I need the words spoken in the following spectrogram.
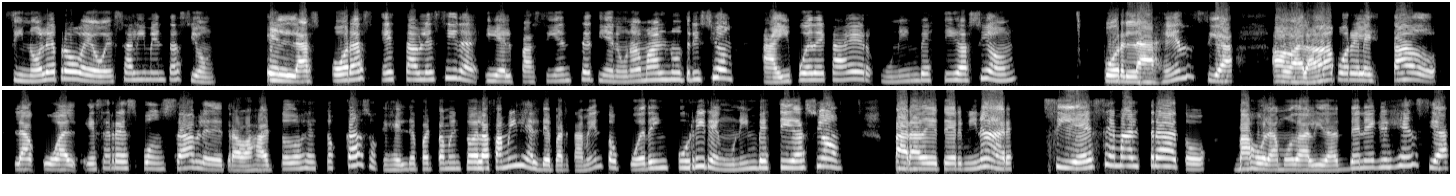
si no le proveo esa alimentación en las horas establecidas y el paciente tiene una malnutrición, ahí puede caer una investigación por la agencia avalada por el Estado la cual es responsable de trabajar todos estos casos, que es el Departamento de la Familia, el departamento puede incurrir en una investigación para determinar si ese maltrato bajo la modalidad de negligencia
